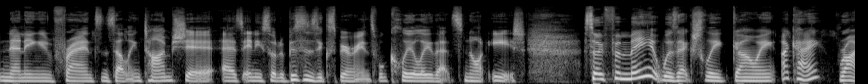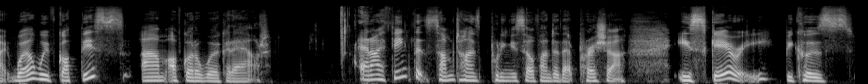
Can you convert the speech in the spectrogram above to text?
nanning in France, and selling timeshare as any sort of business experience, well, clearly that's not it. So for me, it was actually going, okay, right, well, we've got this. Um, I've got to work it out. And I think that sometimes putting yourself under that pressure is scary because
